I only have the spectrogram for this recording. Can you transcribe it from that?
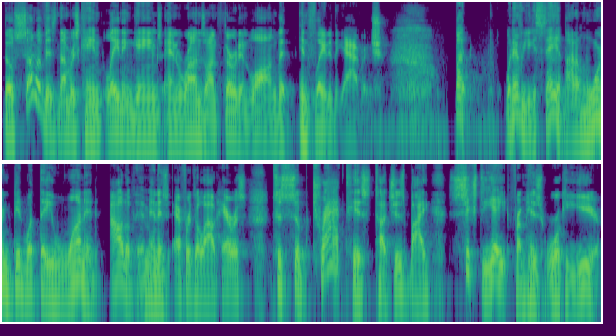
though some of his numbers came late in games and runs on third and long that inflated the average. But whatever you say about him, Warren did what they wanted out of him, and his efforts allowed Harris to subtract his touches by 68 from his rookie year.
